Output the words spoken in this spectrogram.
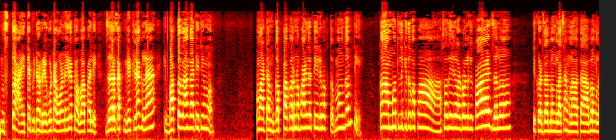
नुसतं आहे त्या पिठावर रेगोटावर नाही रे तो बापाले. जर आता नेट लागला की बातच अंगात येते मग. मग आता गप्पा करणं पाहिजे ते फक्त. मग जमते. काम म्हटलं की तो बापा असं त्याच्या वाटवलं की काय झालं? तिकडचा बंगला चांगला होता बंगला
